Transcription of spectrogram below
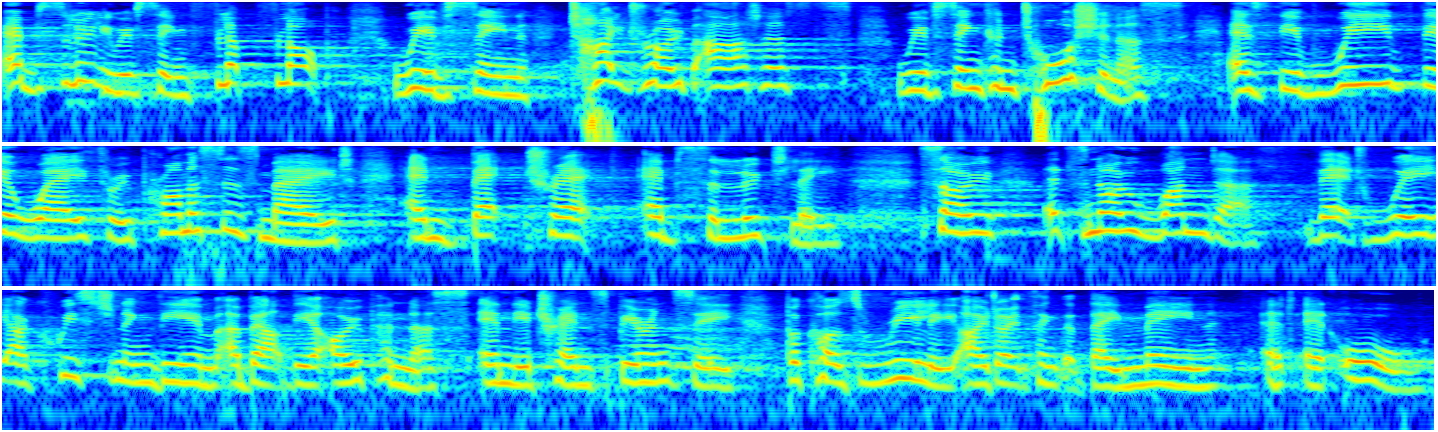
Absolutely, we've seen flip flop, we've seen tightrope artists, we've seen contortionists as they've weaved their way through promises made and backtrack absolutely. So it's no wonder that we are questioning them about their openness and their transparency because really I don't think that they mean it at all.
